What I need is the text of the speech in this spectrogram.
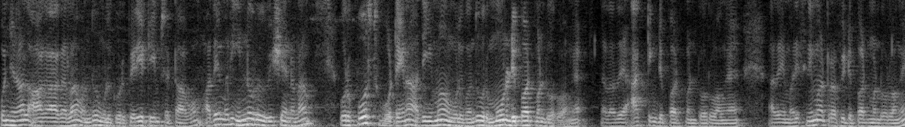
கொஞ்ச நாள் ஆக ஆக தான் வந்து உங்களுக்கு ஒரு பெரிய டீம் செட் ஆகும். அதே மாதிரி இன்னொரு விஷயம் என்னென்னா ஒரு போஸ்ட் போட்டிங்கன்னா அதிகமாக உங்களுக்கு வந்து ஒரு மூணு டிபார்ட்மெண்ட் வருவாங்க. அதாவது ஆக்டிங் டிபார்ட்மெண்ட் வருவாங்க. அதே மாதிரி சினிமாட்ராஃபி டிபார்ட்மெண்ட் வருவாங்க.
